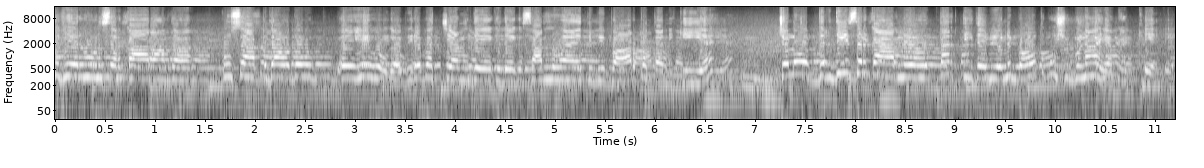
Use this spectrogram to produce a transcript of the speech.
ਬਸ ਫਿਰ ਹੁਣ ਸਰਕਾਰਾਂ ਦਾ ਕੁਛ ਆਪਦਾ ਉਦੋਂ ਇਹ ਹੋ ਗਿਆ ਵੀਰੇ, ਬੱਚਿਆਂ ਨੂੰ ਦੇਖ ਦੇਖ, ਸਾਨੂੰ ਐ ਤੇ ਵੀ ਬਾਹਰ ਪਤਾ ਨਹੀਂ ਕੀ ਹੈ। ਚਲੋ ਉਧਰ ਦੀ ਸਰਕਾਰ ਨੇ ਧਰਤੀ ਤੇ ਵੀ ਉਹਨੇ ਬਹੁਤ ਕੁਝ ਬਣਾਇਆ ਖੱਟਿਆ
